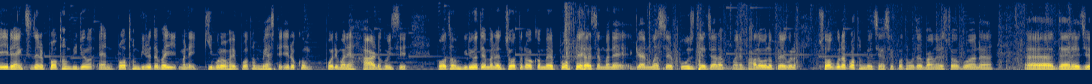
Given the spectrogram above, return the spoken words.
এই র্যাঙ্ক সিজনের প্রথম ভিডিও অ্যান্ড প্রথম ভিডিওতে ভাই মানে কি বলব ভাই, প্রথম ম্যাচটা এরকম পরিমাণে হার্ড হয়েছে প্রথম ভিডিওতে মানে যত রকমের প্রো প্লেয়ার আছে মানে গ্র্যান্ড মাস্টার পুজ দেয় যারা মানে ভালো ভালো প্লেয়ারগুলো সবগুলো প্রথম ম্যাচে আছে। প্রথমত বাংলাদেশ টপ ওয়ান দেন এই যে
